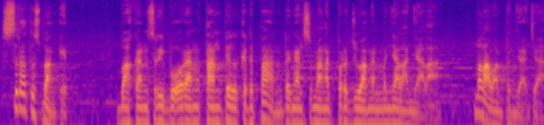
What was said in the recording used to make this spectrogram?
seratus bangkit. Bahkan seribu orang tampil ke depan dengan semangat perjuangan menyala-nyala melawan penjajah.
